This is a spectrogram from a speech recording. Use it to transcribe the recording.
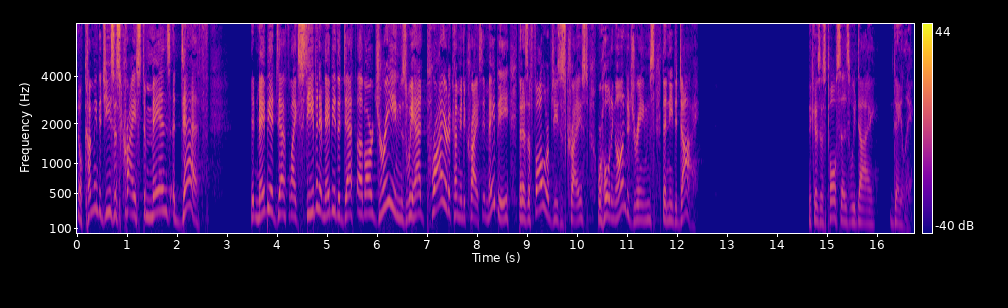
No, coming to Jesus Christ demands a death. It may be a death like Stephen. It may be the death of our dreams we had prior to coming to Christ. It may be that as a follower of Jesus Christ, we're holding on to dreams that need to die. Because as Paul says, we die daily.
